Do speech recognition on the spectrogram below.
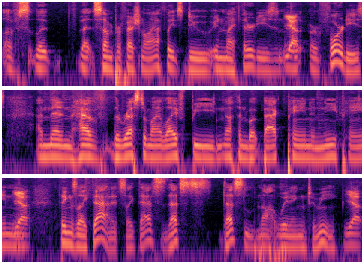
of that some professional athletes do in my 30s and, Yeah. or 40s and then have the rest of my life be nothing but back pain and knee pain and Yeah. things like that it's like that's that's that's not winning to me Yeah.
